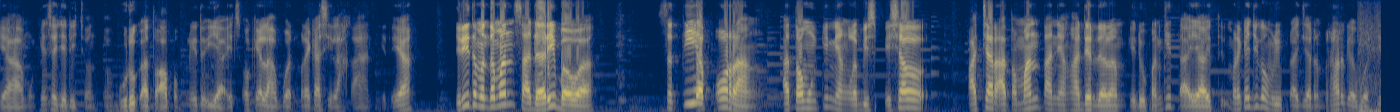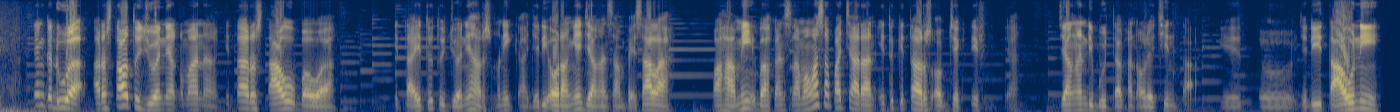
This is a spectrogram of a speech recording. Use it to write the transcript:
Ya mungkin saya jadi contoh buruk atau apa pun itu ya it's okay lah buat mereka silahkan gitu ya. Jadi teman-teman sadari bahwa setiap orang atau mungkin yang lebih spesial pacar atau mantan yang hadir dalam kehidupan kita ya itu mereka juga memberi pelajaran berharga buat kita. Yang kedua harus tahu tujuannya ke mana. Kita harus tahu bahwa kita itu tujuannya harus menikah. Jadi orangnya jangan sampai salah. Pahami bahkan selama masa pacaran itu kita harus objektif gitu ya. Jangan dibutakan oleh cinta gitu. Jadi tahu nih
